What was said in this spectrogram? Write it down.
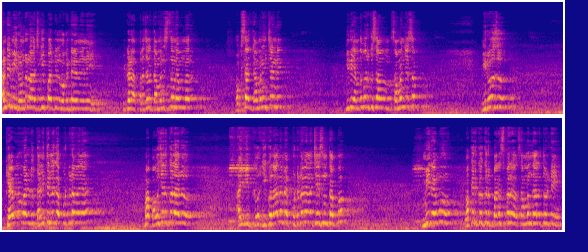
అంటే మీ రెండు రాజకీయ పార్టీలు ఒకటేనని ఇక్కడ ప్రజలు గమనిస్తూనే ఉన్నారు. ఒకసారి గమనించండి. ఇది ఎంతవరకు సమ- సమంజసం? ఈరోజు కేవలం వాళ్ళు దళితులుగా పుట్టడమేనా మా బహుజన కులాలు అవి ఈ కులాలు మేము పుట్టడమేనా చేసిన తప్పు మీరేమో ఒకరికొకరు పరస్పర సంబంధాలతోటి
